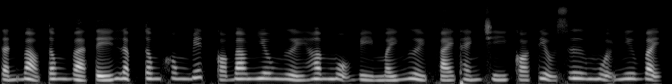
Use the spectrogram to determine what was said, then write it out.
Tấn Bảo Tông và Tế Lập Tông không biết có bao nhiêu người hâm mộ vì mấy người phái thánh trí có tiểu sư muội như vậy.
